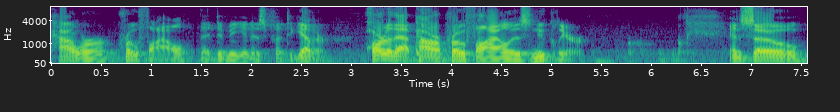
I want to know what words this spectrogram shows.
power profile that Dominion has put together. Part of that power profile is nuclear. And so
